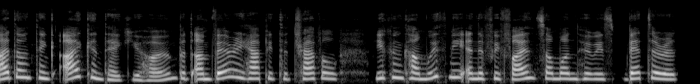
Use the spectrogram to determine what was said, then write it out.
I don't think I can take you home, but I'm very happy to travel. You can come with me, and if we find someone who is better at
